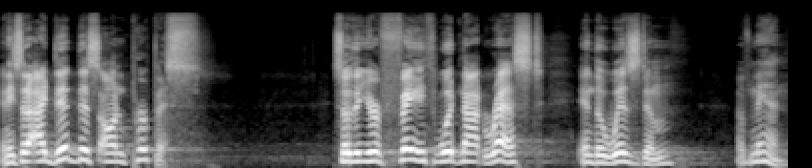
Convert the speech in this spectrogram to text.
And he said, I did this on purpose so that your faith would not rest in the wisdom of man.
